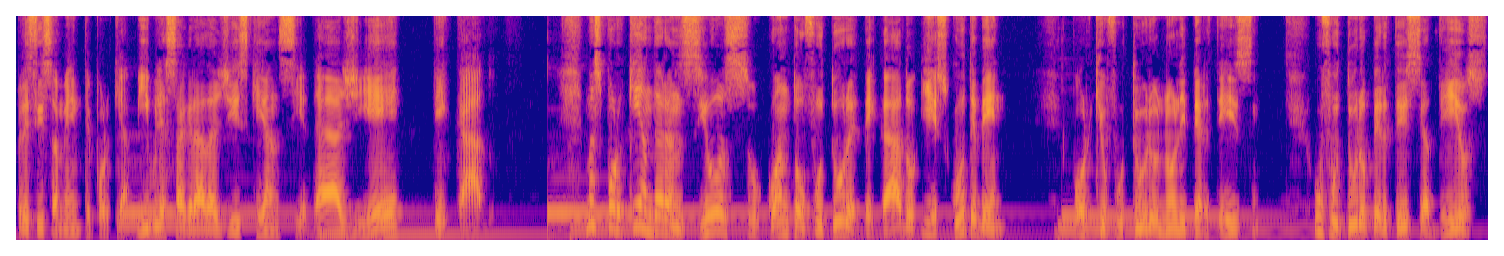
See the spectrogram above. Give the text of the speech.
Precisamente porque a Bíblia Sagrada diz que a ansiedade é pecado. Mas por que andar ansioso quanto ao futuro é pecado? E escute bem, porque o futuro não lhe pertence. O futuro pertence a Deus.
